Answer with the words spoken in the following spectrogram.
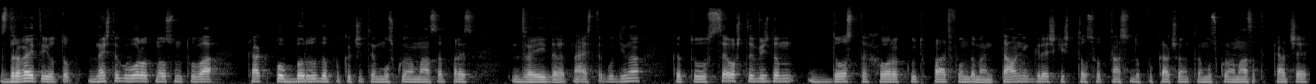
Здравейте YouTube! Днес ще говоря относно това как по-бързо да покачите мускулна маса през 2019 година, като все още виждам доста хора, които правят фундаментални грешки, що се отнася до покачването на мускулна маса, така че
